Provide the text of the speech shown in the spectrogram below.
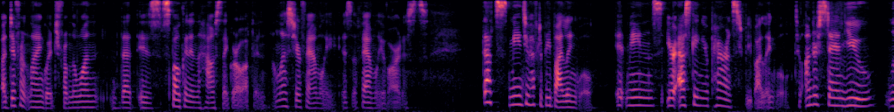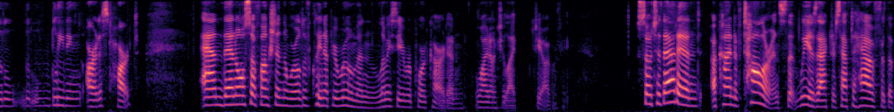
a different language from the one that is spoken in the house they grow up in, unless your family is a family of artists. That means you have to be bilingual it means you're asking your parents to be bilingual, to understand you, little, little bleeding artist heart, and then also function in the world of clean up your room and let me see your report card and why don't you like geography. So, to that end, a kind of tolerance that we as actors have to have for the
